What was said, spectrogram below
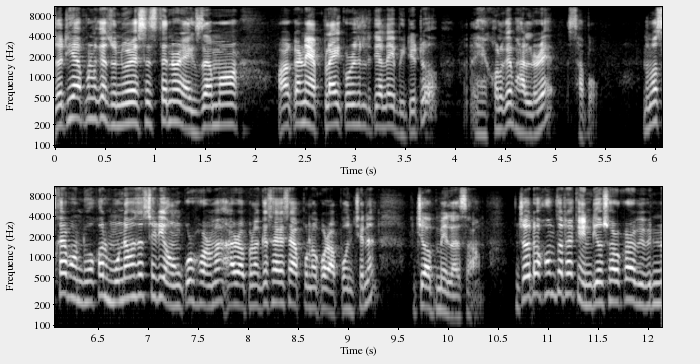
যদিহে আপোনালোকে জুনিয়ৰ এছিষ্টেণ্টৰ এক্সামৰ কাৰণে এপ্লাই কৰিছিল তেতিয়াহ'লে এই ভিডিঅ'টো শেষলৈকে ভালদৰে চাব। নমস্কাৰ বন্ধুসকল মোৰ নাম আছে শ্ৰী অংকুৰ শৰ্মা আৰু আপোনালোকে চাই আছে আপোনালোকৰ আপোন চেনেল জব মেল আছাম য'ত অসম তথা কেন্দ্ৰীয় চৰকাৰৰ বিভিন্ন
